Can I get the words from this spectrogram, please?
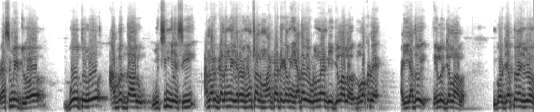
ప్రెస్ మీట్లో బూతులు అబద్ధాలు మిక్సింగ్ చేసి అనర్గళంగా ఇరవై నిమిషాలు మాట్లాడగలిగిన యదవి ఇప్పుడు ఉన్నాయండి ఈ జిల్లాలో. నువ్వు ఒకడే ఈ యదవి నెల్లూరు జిల్లాలో. ఇంకోటి చెప్తున్నా చూడు.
